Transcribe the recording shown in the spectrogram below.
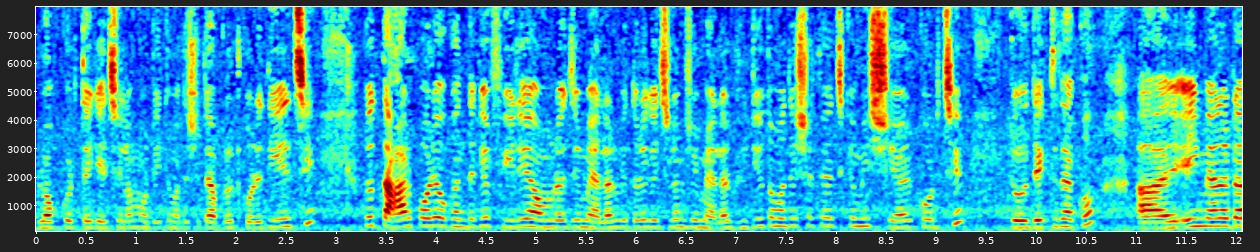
ব্লগ করতে গেছিলাম, ওটাই তোমাদের সাথে আপলোড করে দিয়েছি। তো তারপরে ওখান থেকে ফিরে আমরা যে মেলার ভেতরে গেছিলাম, সেই মেলার ভিডিও তোমাদের সাথে আজকে আমি শেয়ার করছি। তো দেখতে থাকো। আর এই মেলাটা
